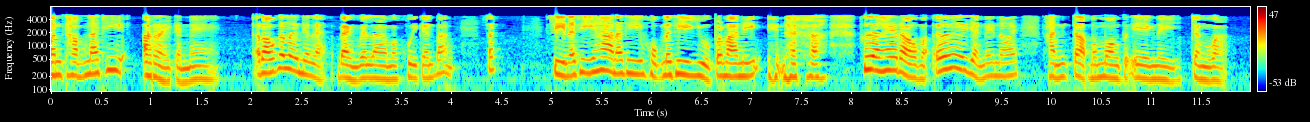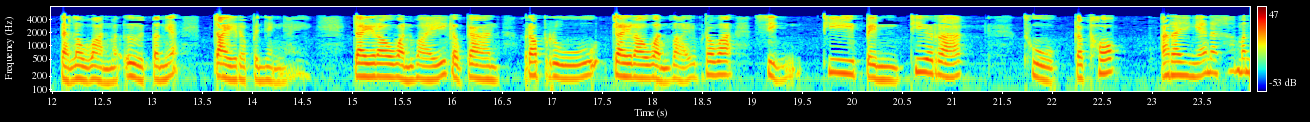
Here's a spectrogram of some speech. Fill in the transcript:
มันทำหน้าที่อะไรกันแน่ เราก็เลยเนี่ยแหละ แบ่งเวลามาคุยกันบ้าง สักสี่นาทีห้านาทีหกนาทีอยู่ประมาณนี้นะคะ เพื่อให้เรามาเออ อย่างน้อยๆหันกลับมามองตัวเองในจังหวะ แต่ละวันว่าเออตอนเนี้ยใจเราเป็นยังไง ใจเราหวั่นไหวกับการรับรู้ใจเราหวั่นไหว เพราะว่าสิ่งที่เป็นที่รักถูกกระทบอะไรอย่างเงี้ยนะคะ มัน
